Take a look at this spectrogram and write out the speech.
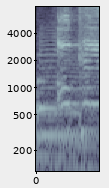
Okay.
